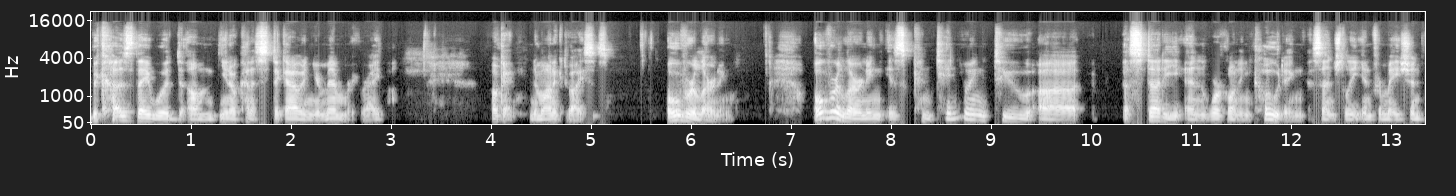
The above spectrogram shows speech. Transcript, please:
because they would um, you know kind of stick out in your memory, right? Okay, mnemonic devices. Overlearning. Overlearning is continuing to uh, study and work on encoding essentially information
